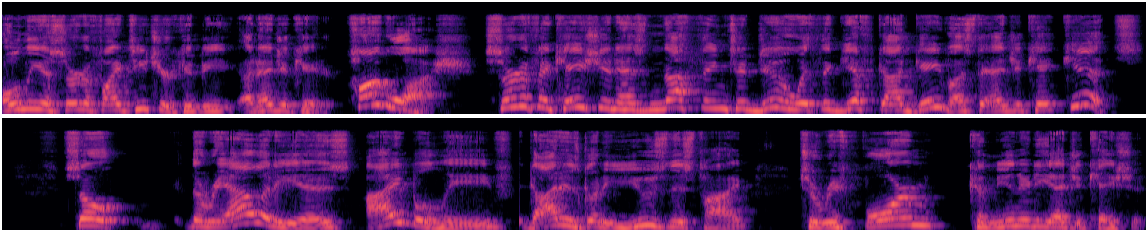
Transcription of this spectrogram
only a certified teacher can be an educator. Hogwash. Certification has nothing to do with the gift God gave us to educate kids. So the reality is, I believe God is going to use this time to reform community education.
